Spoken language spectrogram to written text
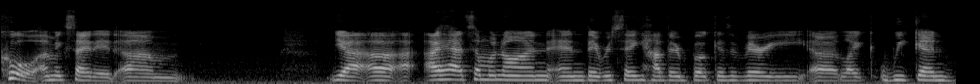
cool, I'm excited. Um, yeah, uh, I had someone on and they were saying how their book is a very uh, like weekend,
